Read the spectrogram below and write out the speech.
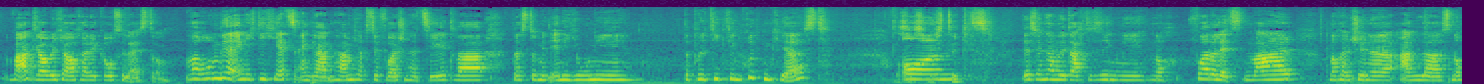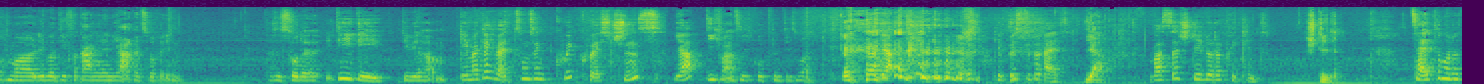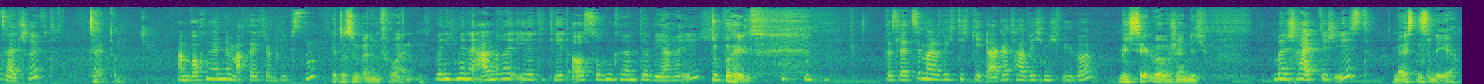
war, glaube ich, auch eine große Leistung. Warum wir eigentlich dich jetzt eingeladen haben, ich habe es dir vorher schon erzählt, war, dass du mit Ende Juni der Politik den Rücken kehrst. Das und wichtig. Deswegen haben wir gedacht, das ist irgendwie noch vor der letzten Wahl noch ein schöner Anlass, nochmal über die vergangenen Jahre zu reden. Das ist so der, die Idee, die wir haben. Gehen wir gleich weiter zu unseren Quick Questions. Ja? Die ich wahnsinnig gut finde diesmal. ja. okay, bist du bereit? Ja. Wasser still oder prickelnd? Still. Zeitung oder Zeitschrift? Zeitung. Am Wochenende mache ich am liebsten? Etwas mit meinen Freunden. Wenn ich mir eine andere Identität aussuchen könnte, wäre ich? Superheld. Das letzte Mal richtig geärgert habe ich mich über? Mich selber wahrscheinlich. Mein Schreibtisch ist? Meistens leer.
